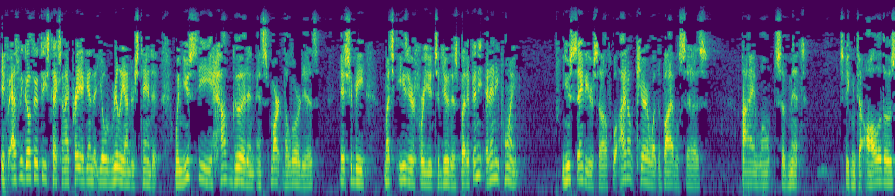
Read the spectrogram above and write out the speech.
if as we go through these texts, and I pray again that you'll really understand it, when you see how good and, and smart the Lord is, it should be much easier for you to do this. But if any, at any point you say to yourself, Well, I don't care what the Bible says, I won't submit. Speaking to all of those,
